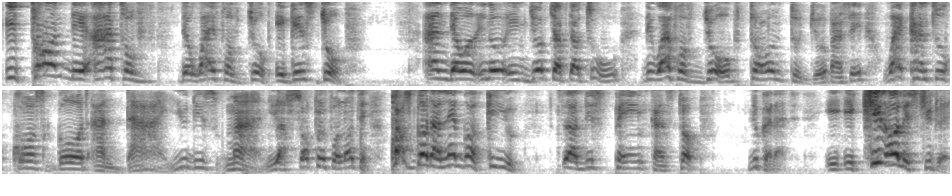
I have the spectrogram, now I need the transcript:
He turned the heart of the wife of Job against Job. And there was, you know, in Job chapter 2, the wife of Job turned to Job and said, Why can't you curse God and die? You, this man, you are suffering for nothing. Curse God and let God kill you so that this pain can stop. Look at that. He, he killed all his children.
